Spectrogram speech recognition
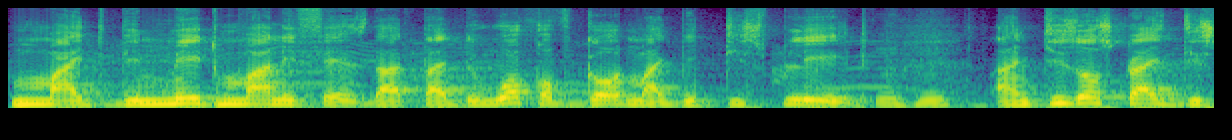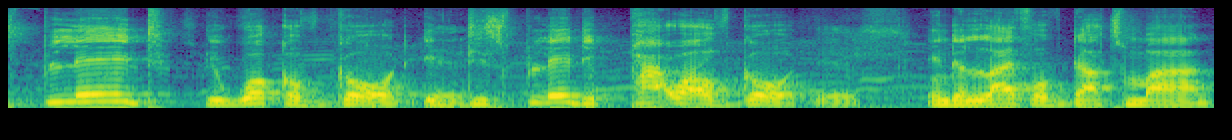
might be made manifest, that, that the work of God might be displayed. Mm-hmm. And Jesus Christ displayed the work of God, it displayed the power of God Yes. in the life of that man.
